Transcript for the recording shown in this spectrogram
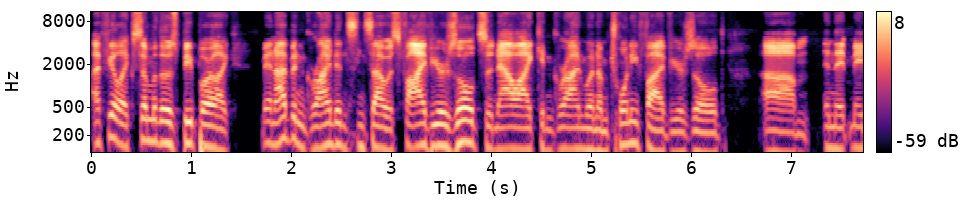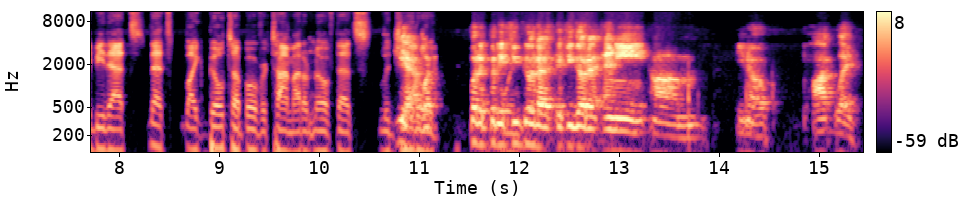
I feel like some of those people are like, man, I've been grinding since I was five years old. So now I can grind when I'm 25 years old. Um, and that maybe that's that's like built up over time. I don't know if that's legit. yeah but but but if you go to if you go to any um you know pot, like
